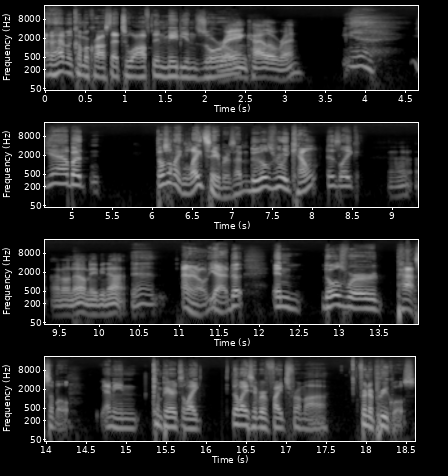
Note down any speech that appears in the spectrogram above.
I haven't come across that too often. Maybe in Zorro. Rey and Kylo Ren. Yeah, yeah, but those are like lightsabers. Do those really count as like? I don't know. Maybe not. Eh, I don't know. Yeah, the, and those were passable. I mean, compared to like the lightsaber fights from uh from the prequels,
